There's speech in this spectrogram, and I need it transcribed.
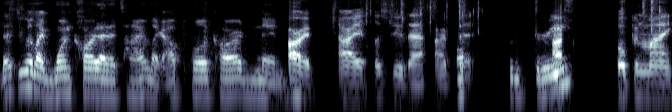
Let's do it like one card at a time. Like I'll pull a card and then All right. All right. Let's do that. All right. Bet. two, three. I- open my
